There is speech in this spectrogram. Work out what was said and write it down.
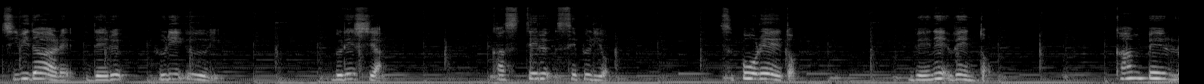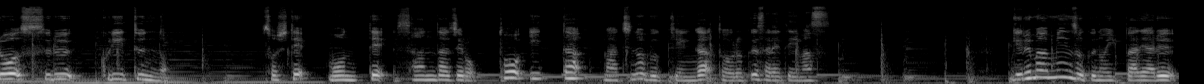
チビダーレ・デル・フリウーリブレシアカステル・セプリオスポレートベネベントカンペロスル・クリトゥンノそしてモンテ・サンダジェロといった町の物件が登録されています。ゲルマン民族の一派である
